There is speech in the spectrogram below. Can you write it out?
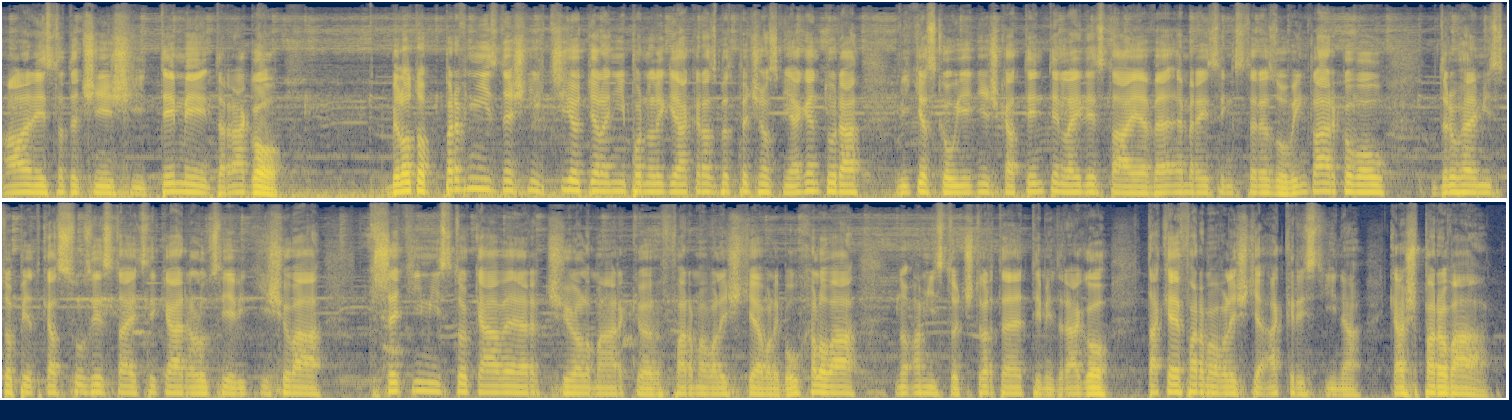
ale nejstatečnější Timmy Drago. Bylo to první z dnešních tří oddělení Ligy Akras Bezpečnostní agentura. Vítězkou jednička Tintin Lady stáje VM Racing s Terezou Vinklárkovou, druhé místo pětka Suzy stáje Cikára Lucie Vytíšová, třetí místo KVR Chill Mark Farma Valiště a Vali Bouchalová, no a místo čtvrté Timmy Drago, také Farma Valiště a Kristýna Kašparová.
